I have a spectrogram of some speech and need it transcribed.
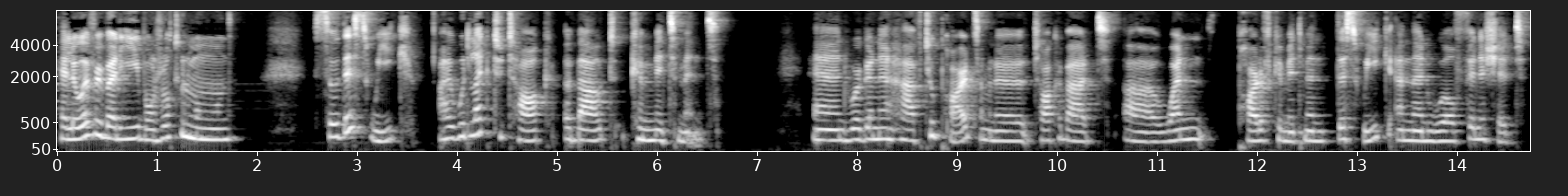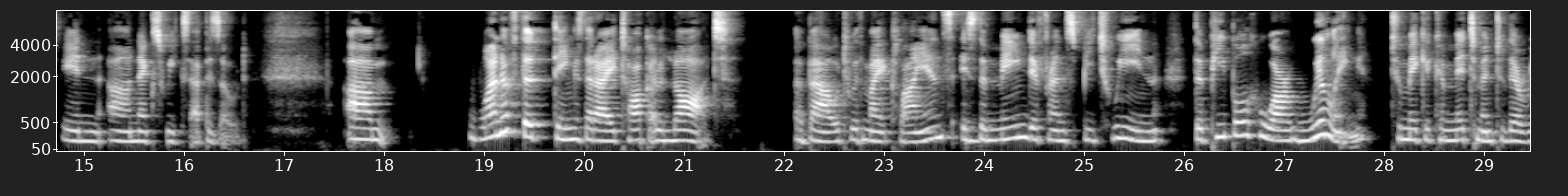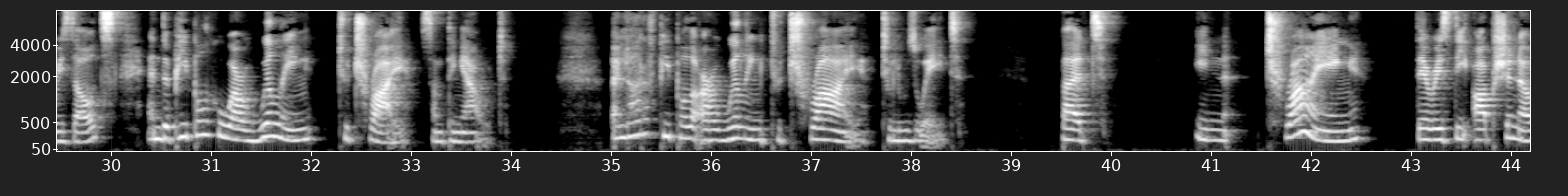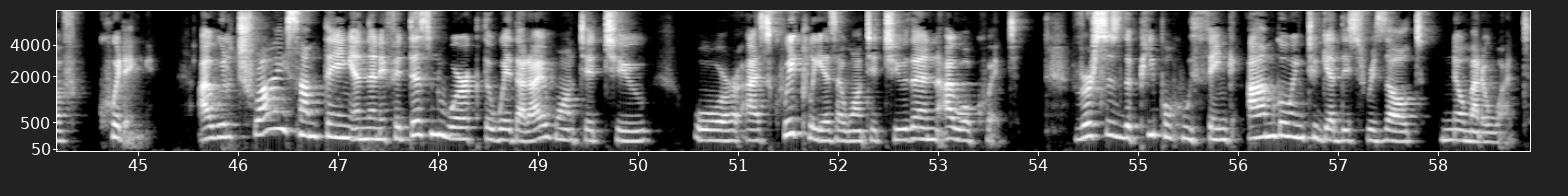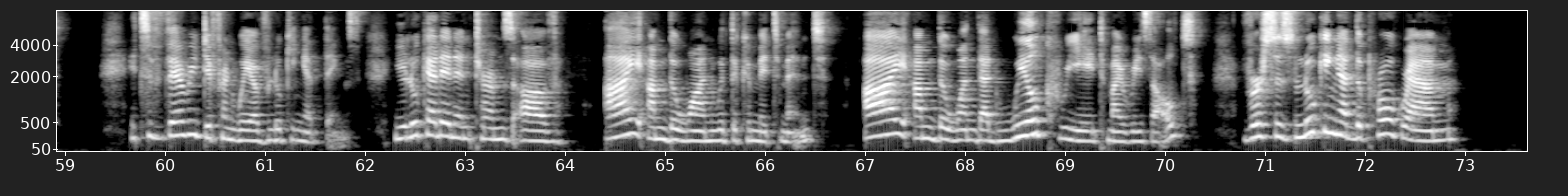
Hello, everybody. Bonjour, tout le monde. So, this week, I would like to talk about commitment. And we're going to have two parts. I'm going to talk about uh, one part of commitment this week, and then we'll finish it in uh, next week's episode. Um, one of the things that I talk a lot about with my clients is the main difference between the people who are willing to make a commitment to their results and the people who are willing to try something out. A lot of people are willing to try to lose weight, but in trying, there is the option of quitting. I will try something, and then if it doesn't work the way that I want it to, or as quickly as I want it to, then I will quit. Versus the people who think I'm going to get this result no matter what. It's a very different way of looking at things. You look at it in terms of I am the one with the commitment. I am the one that will create my result versus looking at the program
